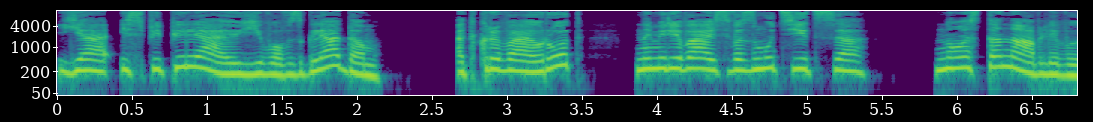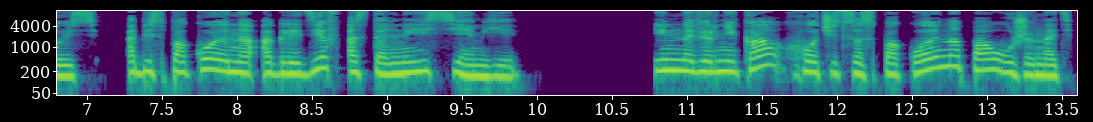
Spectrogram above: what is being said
Я испепеляю его взглядом, открываю рот, намереваясь возмутиться, но останавливаюсь, обеспокоенно оглядев остальные семьи. Им наверняка хочется спокойно поужинать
